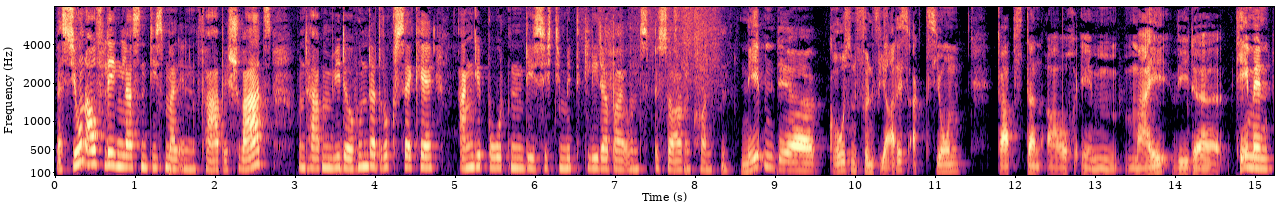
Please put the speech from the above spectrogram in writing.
Version auflegen lassen, diesmal in Farbe schwarz und haben wieder 100 Rucksäcke angeboten, die sich die Mitglieder bei uns besorgen konnten. Neben der großen Fünfjahresaktion gab es dann auch im Mai wieder Themen.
